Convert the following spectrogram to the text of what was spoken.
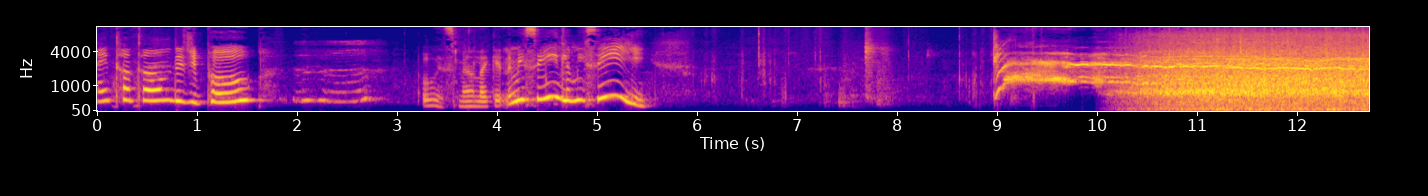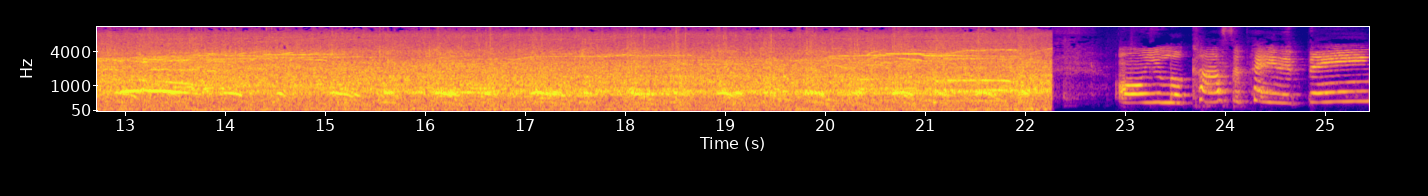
Hey, Tum Tum, did you poop? Mm-hmm. Oh, it smelled like it. Let me see. Let me see. Oh, you little constipated thing.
